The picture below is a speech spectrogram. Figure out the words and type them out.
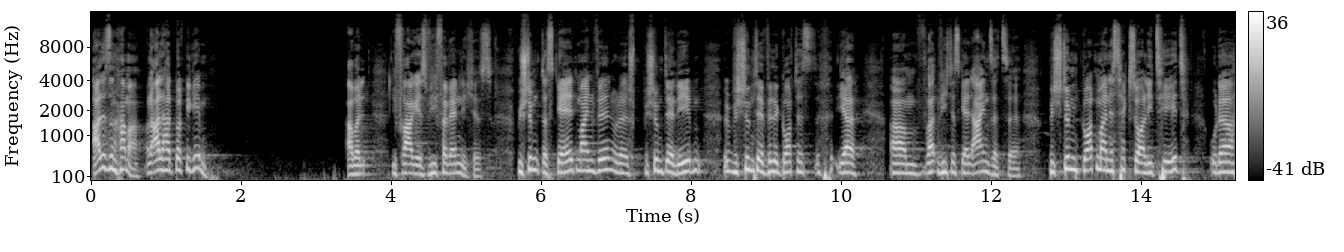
Alle sind Hammer und alle hat Gott gegeben. Aber die Frage ist, wie verwende ich es? Bestimmt das Geld meinen Willen oder bestimmt der Leben, bestimmt der Wille Gottes, ja, ähm, wie ich das Geld einsetze? Bestimmt Gott meine Sexualität oder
